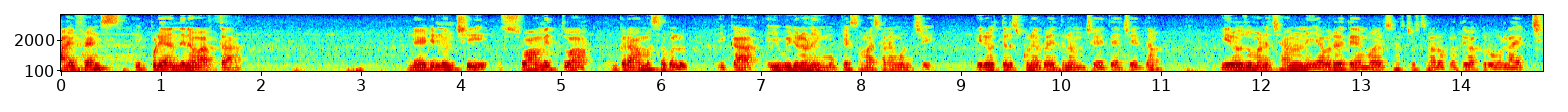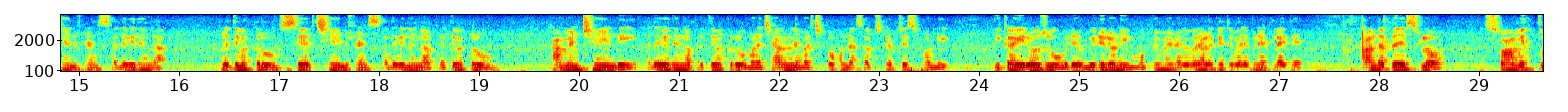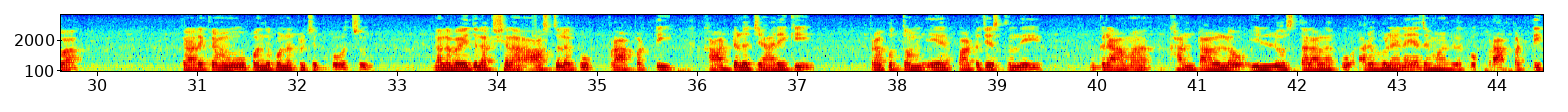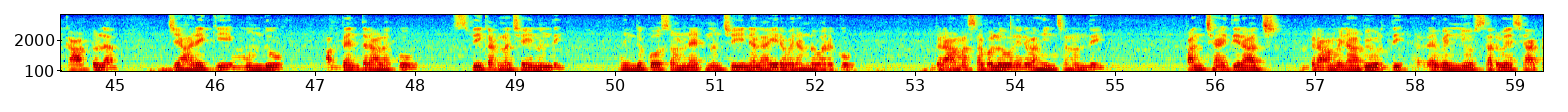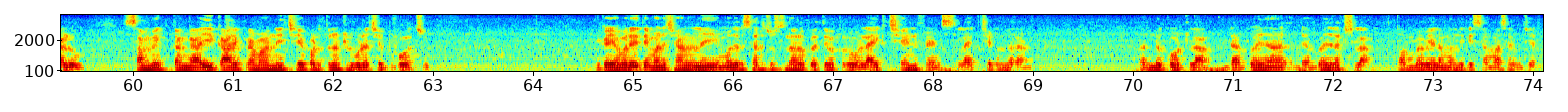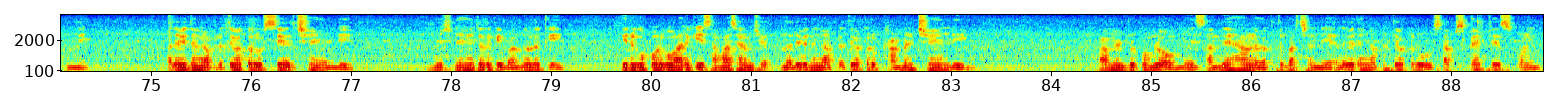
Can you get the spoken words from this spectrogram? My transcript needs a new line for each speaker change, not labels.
Hi friends ఇప్పుడే అందిన వార్త. నేటి నుంచి స్వామిత్వ గ్రామ సభలు. ఇక ఈ వీడియోలోని ముఖ్య సమాచారం గురించి ఈరోజు తెలుసుకునే ప్రయత్నం చేతే చేద్దాం. ఈరోజు మన ఛానల్ని ఎవరైతే మొదటిసారి చూస్తున్నారో ప్రతి ఒక్కరూ లైక్ చేయండి ఫ్రెండ్స్. అదేవిధంగా ప్రతి ఒక్కరూ షేర్ చేయండి ఫ్రెండ్స్. అదేవిధంగా ప్రతి ఒక్కరూ కామెంట్ చేయండి. అదేవిధంగా ప్రతి ఒక్కరూ మన ఛానల్ని మర్చిపోకుండా సబ్స్క్రైబ్ చేసుకోండి. ఇక ఈరోజు వీడియో వీడియోలోని ముఖ్యమైన వివరాలకైతే వెళ్ళిపోయినట్లయితే ఆంధ్రప్రదేశ్లో స్వామిత్వ కార్యక్రమం ఊపందుకున్నట్లు చెప్పుకోవచ్చు. నలభై ఐదు లక్షల ఆస్తులకు ప్రాపర్టీ కార్డుల జారీకి ప్రభుత్వం ఏర్పాటు చేస్తుంది. గ్రామ ఖండాల్లో ఇల్లు స్థలాలకు అర్హులైన యజమానులకు ప్రాపర్టీ కార్డుల జారీకి ముందు అభ్యంతరాలకు స్వీకరణ చేయనుంది. ఇందుకోసం నెట్ నుంచి ఈ నెల ఇరవై రెండు వరకు గ్రామ సభలు నిర్వహించనుంది. పంచాయతీరాజ్ గ్రామీణాభివృద్ధి రెవెన్యూ సర్వే శాఖలు సంయుక్తంగా ఈ కార్యక్రమాన్ని చేపడుతున్నట్లు కూడా చెప్పుకోవచ్చు. ఇక ఎవరైతే మన ఛానల్ని మొదటిసారి చూస్తున్నారో ప్రతి ఒక్కరూ లైక్ చేయండి ఫ్రెండ్స్. లైక్ చేయడం ద్వారా రెండు కోట్ల డెబ్బై డెబ్బై ఐదు లక్షల తొంభై వేల మందికి సమాచారం చేరుతుంది. అదేవిధంగా ప్రతి ఒక్కరూ షేర్ చేయండి. మీ స్నేహితులకి బంధువులకి ఇరుగు పొరుగు వారికి సమాచారం చేరుతుంది. అదేవిధంగా ప్రతి ఒక్కరూ కామెంట్ చేయండి. కామెంట్ రూపంలో మీ సందేహాలను వ్యక్తపరచండి. అదేవిధంగా ప్రతి ఒక్కరూ సబ్స్క్రైబ్ చేసుకొని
